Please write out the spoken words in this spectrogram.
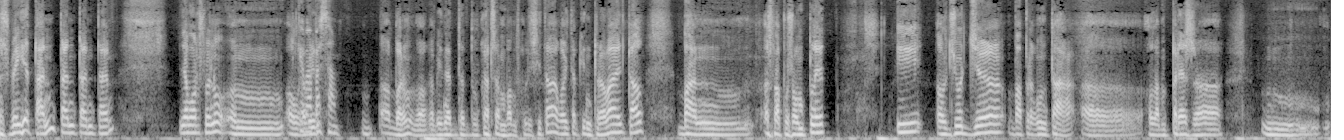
es veia tant, tant, tant, tant. Llavors, bueno... Um, el Què va gabinet- passar? el, bueno, el gabinet d'advocats em van felicitar, goita, quin treball, tal, van, es va posar un plet i el jutge va preguntar eh, a l'empresa mm,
